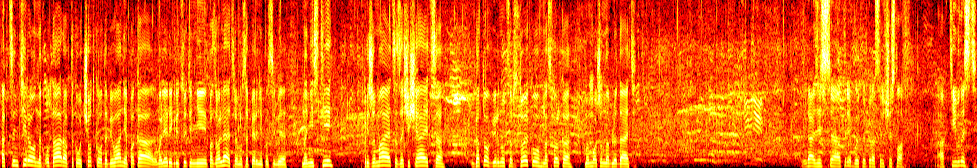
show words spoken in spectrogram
акцентированных ударов, такого четкого добивания, пока Валерий Грицутин не позволяет своему сопернику себе нанести. Прижимается, защищается, готов вернуться в стойку, насколько мы можем наблюдать. Да, здесь а, требует как раз Вячеслав активность.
